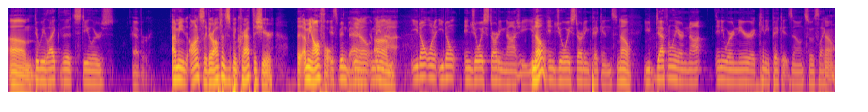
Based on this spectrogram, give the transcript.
Um, Do we like the Steelers ever? I mean, honestly, their offense has been crap this year. I mean, awful. It's been bad. You know, I mean, um, you don't want to, you don't enjoy starting Najee. You No. don't enjoy starting Pickens. no, You definitely are not anywhere near a Kenny Pickett zone. So it's like no.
